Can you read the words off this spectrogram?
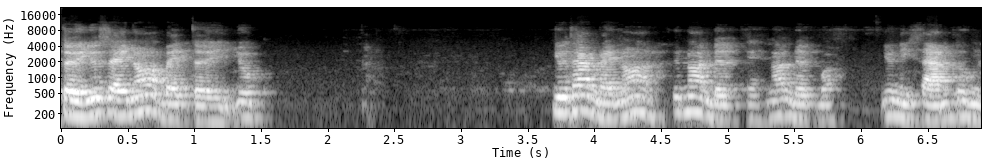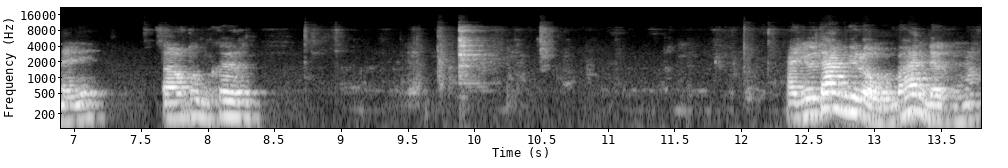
เตยอยู่ไสเนาะใบเตยอยู่อยู่ทางไหนนาะคือนอนเด็กแท้นอนเด็กบ่อยู่นี่สามทุ่มเลยดิสองทุ่มครึ่งอายุทางยู่โหลบ้านเด็กเนาะ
